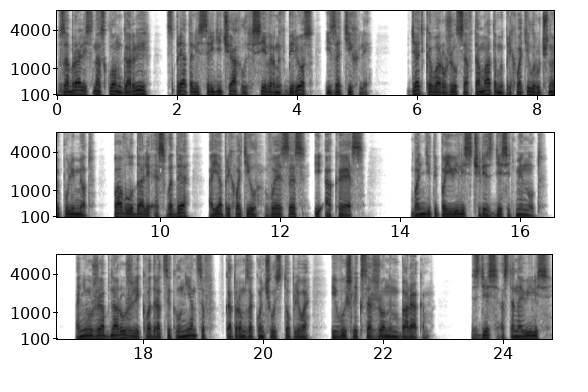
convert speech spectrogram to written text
Взобрались на склон горы, спрятались среди чахлых северных берез и затихли. Дядька вооружился автоматом и прихватил ручной пулемет. Павлу дали СВД, а я прихватил ВСС и АКС. Бандиты появились через 10 минут. Они уже обнаружили квадроцикл немцев, в котором закончилось топливо, и вышли к сожженным баракам. Здесь остановились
